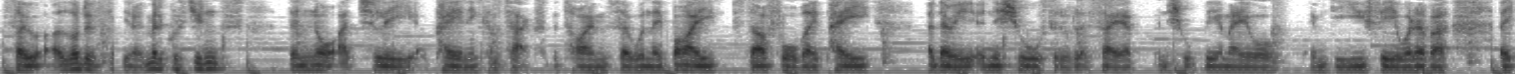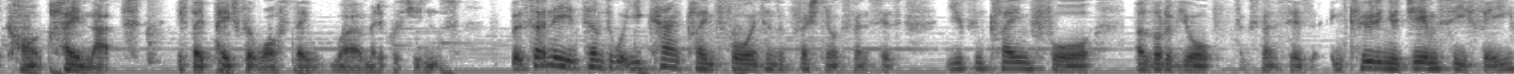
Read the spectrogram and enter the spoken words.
So a lot of you know medical students they're not actually paying income tax at the time. So when they buy stuff or they pay a very initial sort of let's say a initial BMA or MDU fee or whatever, they can't claim that if they paid for it whilst they were medical students. But certainly in terms of what you can claim for in terms of professional expenses, you can claim for a lot of your expenses, including your GMC fee,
